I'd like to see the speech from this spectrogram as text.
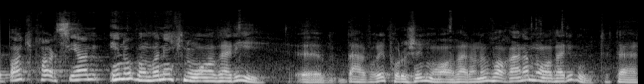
بانک پارسیان اینو به عنوان یک نوآوری در واقع پروژه نوآورانه واقعا نوآوری بود در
